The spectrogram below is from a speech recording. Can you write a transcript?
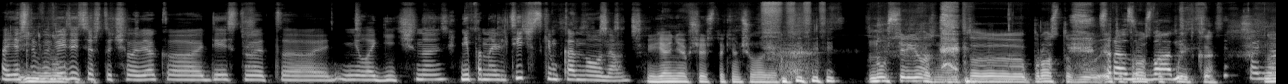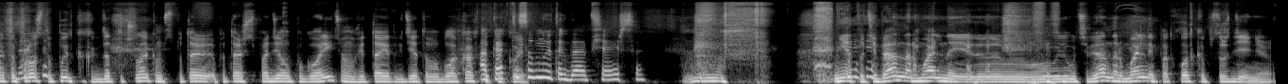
А если и вы немного... видите, что человек э, действует э, нелогично, не по аналитическим канонам? Я не общаюсь с таким человеком. Ну, серьезно, это просто, это просто пытка. Но это просто пытка, когда ты человеком пытаешься по делу поговорить, он витает где-то в облаках. А как ты со мной тогда общаешься? Нет, у тебя нормальный, э, у тебя нормальный подход к обсуждению.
